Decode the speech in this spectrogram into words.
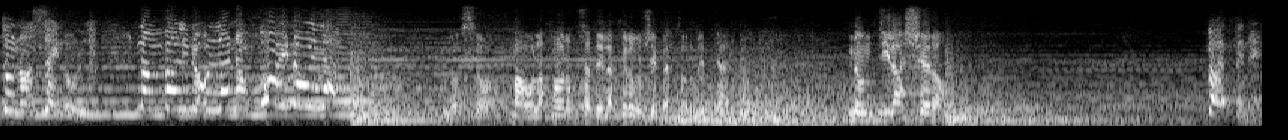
Tu non sei nulla! Non vali nulla! Non vuoi nulla! Lo so, ma ho la forza della croce per tormentarti. Non ti lascerò. Vattene!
